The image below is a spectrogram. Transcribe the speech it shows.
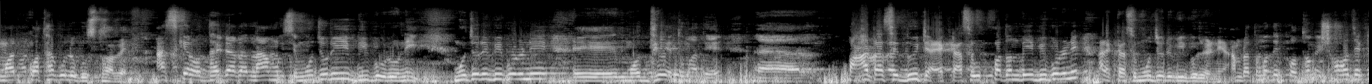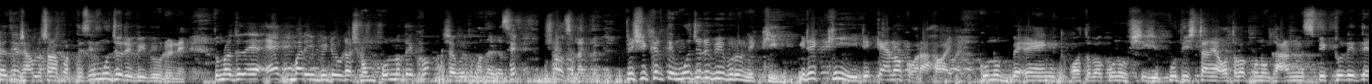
আমার কথাগুলো বুঝতে হবে। আজকের অধ্যায়টার নাম হয়েছে মজুরি বিবরণী। মজুরি বিবরণী মধ্যে তোমাদের পার্ট আছে দুইটা, একটা আছে উৎপাদন ব্যয় বিবরণী আর একটা আছে মজুরি বিবরণী। আমরা তোমাদের প্রথমে সহজ একটা জিনিস আলোচনা করতেছি, মজুরি বিবরণী। তোমরা যদি একবার এই ভিডিওটা সম্পূর্ণ দেখো, আশা করি তোমাদের কাছে সহজ লাগবে। শিক্ষার্থী মজুরি বিবরণী কি? এটা কি? এটা কেন করা হয়? কোনো ব্যাংক অথবা কোনো প্রতিষ্ঠানে অথবা কোনো গার্মেন্টস ফ্যাক্টরিতে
